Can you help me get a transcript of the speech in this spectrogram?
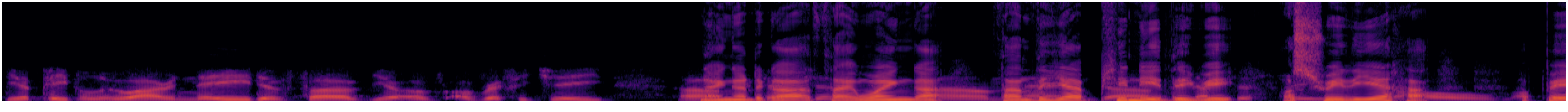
you know, people who are in need of, uh, you know, of, of refugee နိုင်ငံတကာအသိုင်းဝိုင်းကတန်တရားဖြစ်နေတဲ့၍ဩစတြေးလျဟာအပေ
